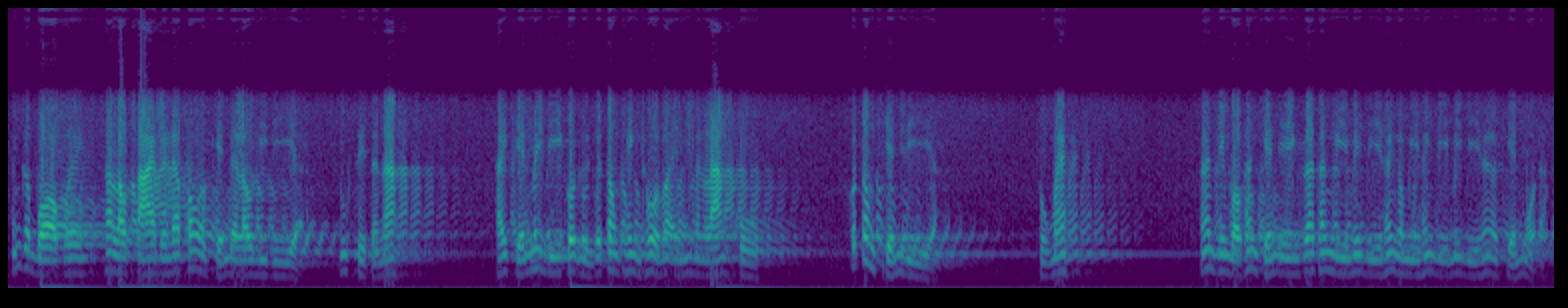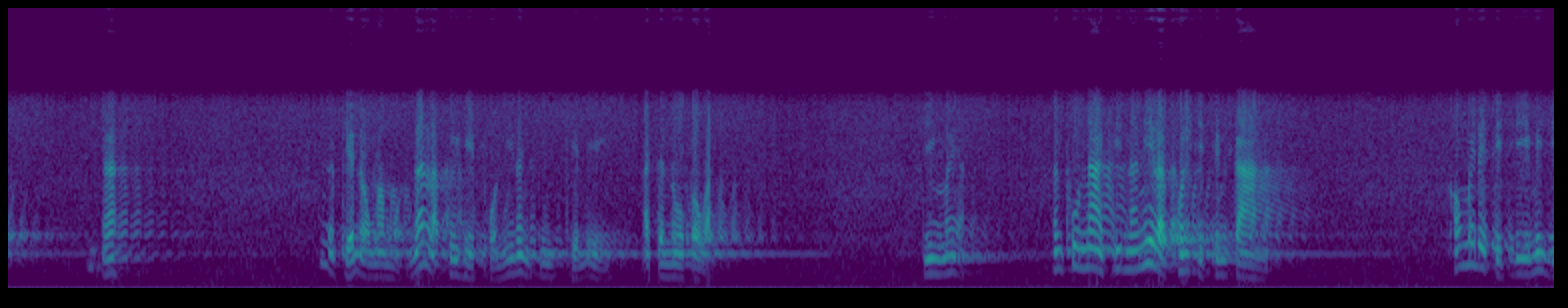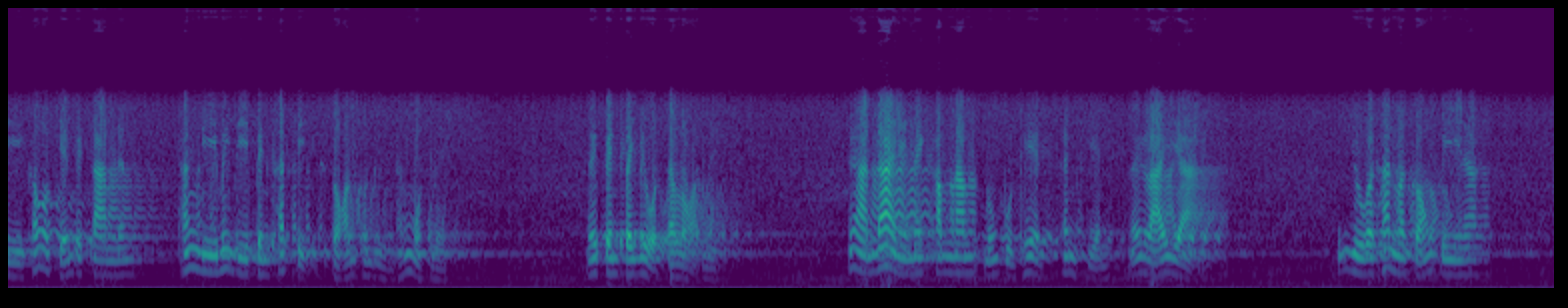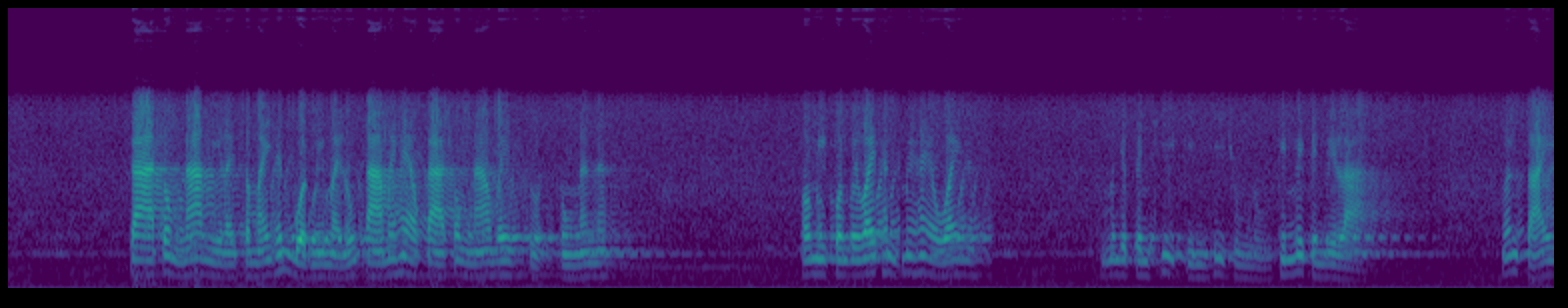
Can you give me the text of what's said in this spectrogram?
ท่านก็บอกเลย ถ้าเราตายไปแล้วเขาก็เขียนแต่เราดีๆอะลูกศิษย์นะนะ ใครเขียนไม่ดีคนอื่นก็ต้องเพ่งโทษว่าไอ้นี้มันล้างครูก็ต้องเขียนดีอะ ถูกไหมท่นจึงบอกท่านเขียนเองแล้วทั้งดีไม่ดีท่านก็มีทั้งดีไม่ดีท่านก็เขียนหมดอะนะเขียนออกมาหมด นั่นแหละคือเหตุผลที่ท่านจึงเขียนเอง อัตโนประวัติจริงไหมอะท่านพูดหน้าคิดนะนี่แหละคนจิตเป็นกลางเขาไม่ได้ติดดีไม่ดี เขาก็เขียนไปตามนั้น ทั้งดีไม่ดีเป็นคติสอนคนอื่นทั้งหมดเลยเลยเป็นประโยชน์ตลอดเลยที่อ่านได้ในคำนำหลวงปู่เทศท่านเขียนหลายหลายอย่างอยู่กับท่านมาสองปีนะกาต้มน้ำมีอะไร สมัยท่านบวชใหม่ๆหลวงตาไม่ให้เอากาต้มน้ำไว้ส่วนตรงนั้นนะพอมีคนไปไว้ท่านไม่ให้เอาไว้นะมันจะเป็นที่กินที่ชุมนุม กินไม่เป็นเวลามันสาย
